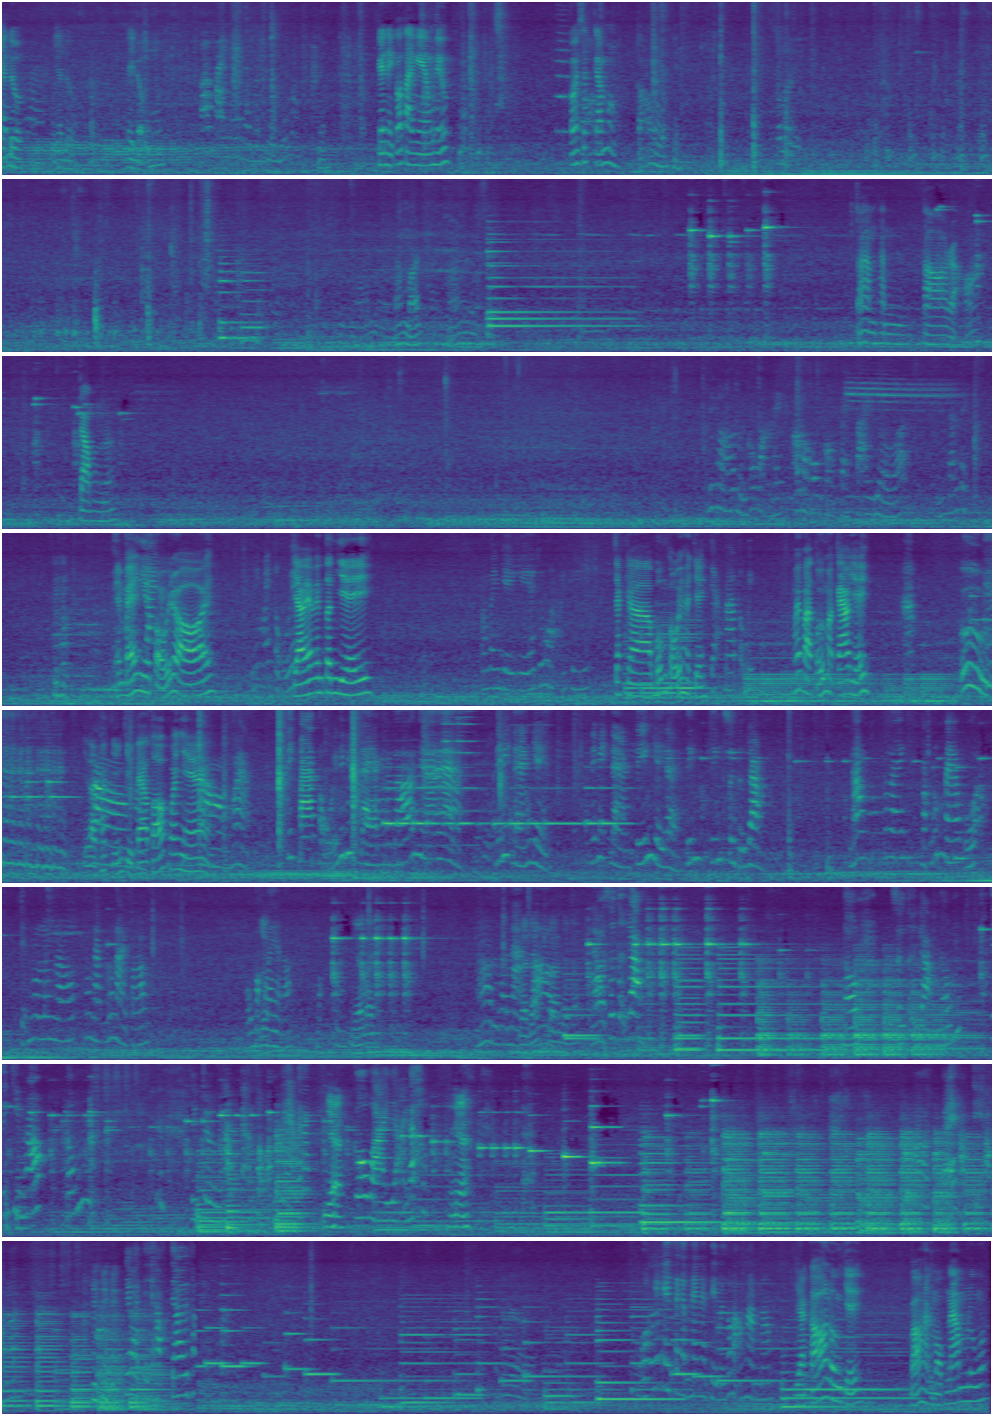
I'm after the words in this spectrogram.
dạ được dạ được. Đầy đủ hết. Cây này có tai nghe không hiếu? Có sách cắm không? Có luôn chị mở mở đó âm thanh to rõ. Trong nữa. Em bé nhiêu tuổi rồi? Chào em em tên gì? Chắc uh, 4 tuổi hả chị? Mấy ba tuổi mà cao vậy? Ừ. vậy là phát triển chiều cao tốt quá nha. Biết ba tuổi nó biết đàn rồi đó nha nó dạ có luôn chị. Bảo hành một năm luôn á.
